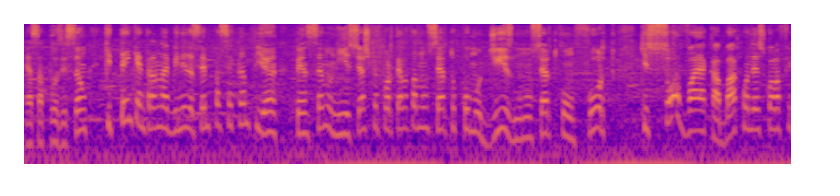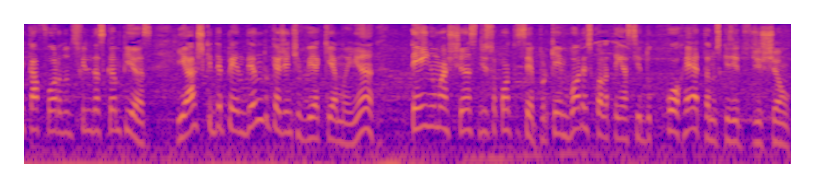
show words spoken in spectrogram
essa posição, que tem que entrar na Avenida sempre para ser campeã, pensando nisso. E acho que a Portela está num certo comodismo, num certo conforto, que só vai acabar quando a escola ficar fora do desfile das campeãs. E acho que dependendo do que a gente vê aqui amanhã, tem uma chance disso acontecer, porque embora a escola tenha sido correta nos quesitos de chão,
